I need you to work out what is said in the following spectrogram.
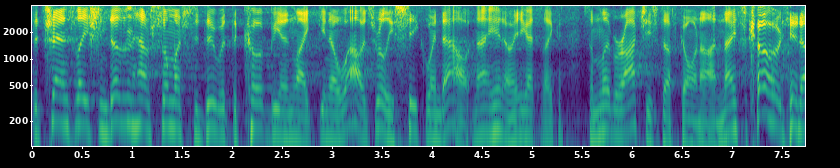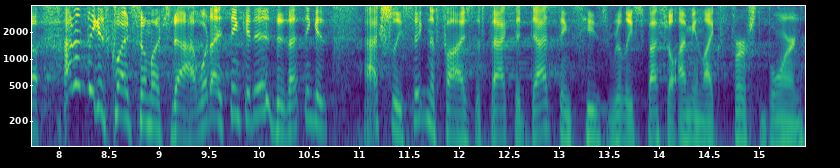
the translation doesn't have so much to do with the coat being like, you know, wow, it's really sequined out. Now, you know, you got like some Liberace stuff going on. Nice coat, you know. I don't think it's quite so much that. What I think it is, is I think it actually signifies the fact that dad thinks he's really special. I mean, like firstborn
